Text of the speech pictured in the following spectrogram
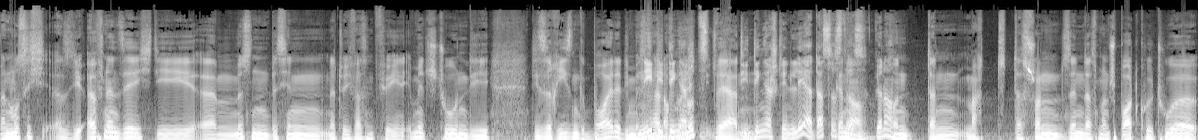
man muss sich, also die öffnen sich, die ähm, müssen ein bisschen natürlich was für ihr Image tun, die diese riesen Gebäude, die müssen Nee, halt die auch Dinger, benutzt werden. die Dinger stehen leer, das ist genau. das. Genau. Und dann macht das schon Sinn, dass man Sport, Kultur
